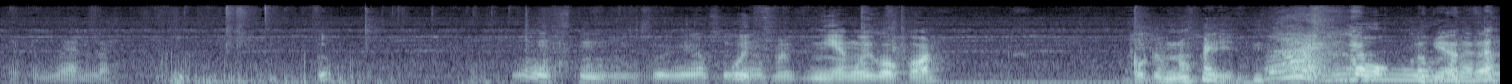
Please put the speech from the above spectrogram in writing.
แต่เป็นแว่นเลยสวยงามสวอุ้ยยงามมันเงียงไว้ก่อนก่อนพุดน้อยโอ้ลงมาแล้ว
